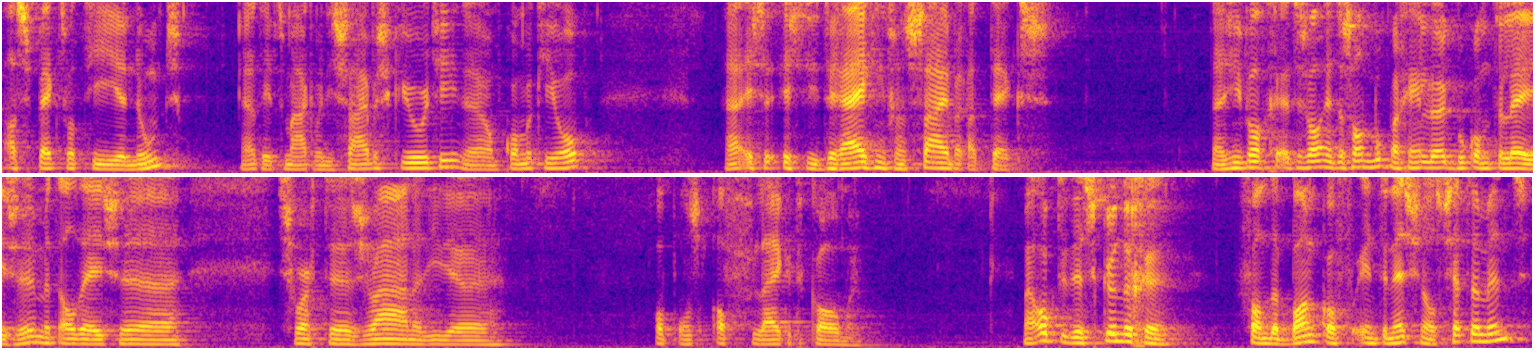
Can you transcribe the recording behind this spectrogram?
aspect wat hij noemt, hè, het heeft te maken met die cybersecurity, daarom kom ik hierop, is, is die dreiging van cyberattacks. Nou, in ieder geval, het is wel een interessant boek, maar geen leuk boek om te lezen met al deze zwarte zwanen die op ons af lijken te komen. Maar ook de deskundigen van de Bank of International Settlement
